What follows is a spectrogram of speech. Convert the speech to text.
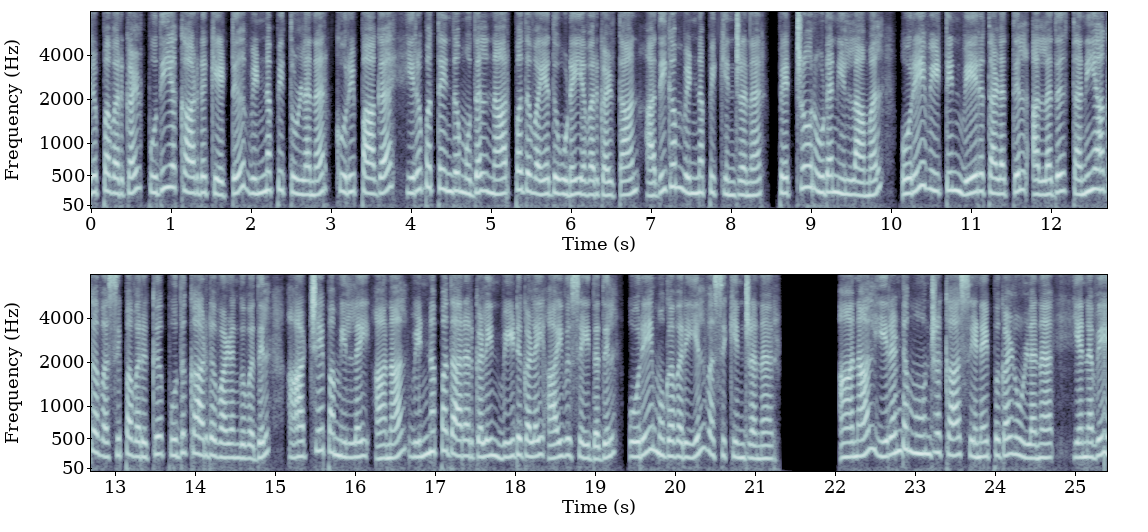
இருப்பவர்கள் புதிய கார்டு கேட்டு விண்ணப்பித்துள்ளனர். குறிப்பாக இருபத்தைந்து முதல் நாற்பது வயது உடையவர்கள்தான் அதிகம் விண்ணப்பிக்கின்றனர். பெற்றோர் உடன் இல்லாமல் ஒரே வீட்டின் வேறு தளத்தில் அல்லது தனியாக வசிப்பவருக்கு புது கார்டு வழங்குவதில் ஆட்சேபம் இல்லை. ஆனால் விண்ணப்பதாரர்களின் வீடுகளை ஆய்வு செய்ததில் ஒரே முகவரியில் வசிக்கின்றனர். ஆனால் இரண்டு மூன்று காஸ் இணைப்புகள் உள்ளன. எனவே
